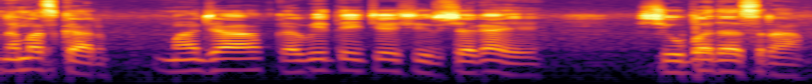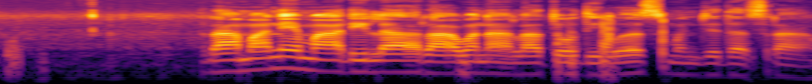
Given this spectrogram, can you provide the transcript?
नमस्कार. माझ्या कवितेचे शीर्षक आहे शुभ दसरा. रामाने मारिला रावणाला तो दिवस म्हणजे दसरा.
